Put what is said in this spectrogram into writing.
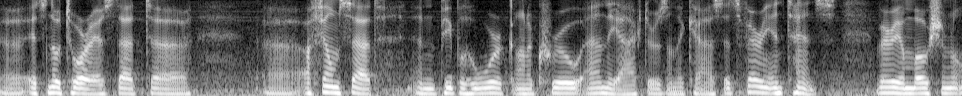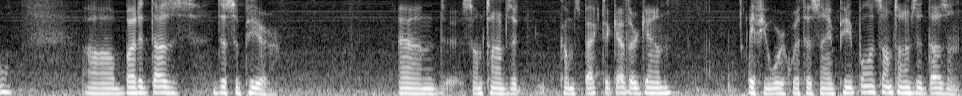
uh, it's notorious that uh, uh, a film set and people who work on a crew and the actors and the cast, it's very intense, very emotional, uh, but it does disappear and sometimes it comes back together again if you work with the same people, and sometimes it doesn't.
